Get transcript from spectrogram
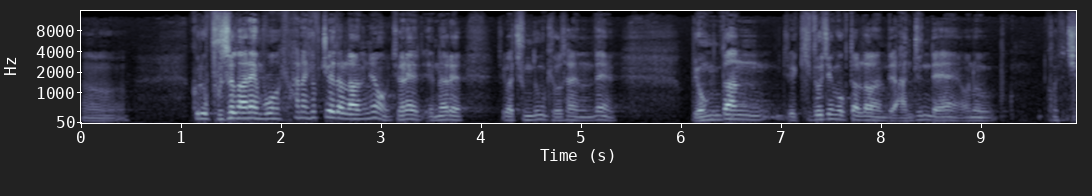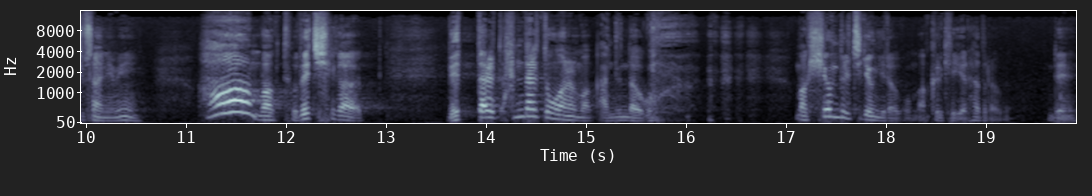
어. 그리고 부서 간에 뭐 하나 협조해달라면요. 전에 옛날에 제가 중등 교사였는데 명단 기도 제목 달라고 하는데 안 준대. 어느 집사님이. 아, 막 도대체가 몇 달, 한 달 동안을 막 안 준다고. 막 시험 들 지경이라고 막 그렇게 얘기를 하더라고요. 근데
